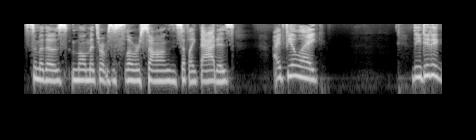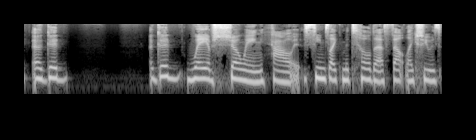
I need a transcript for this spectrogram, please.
some of those moments where it was the slower songs and stuff like that is I feel like they did a, a good, a good way of showing how it seems like Matilda felt like she was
